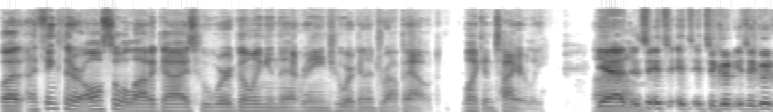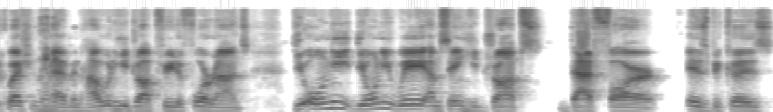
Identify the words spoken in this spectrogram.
but I think there are also a lot of guys who were going in that range who are going to drop out like entirely. Yeah, um, it's, it's it's it's a good it's a good question from Evan. How would he drop three to four rounds? The only the only way I'm saying he drops that far is because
